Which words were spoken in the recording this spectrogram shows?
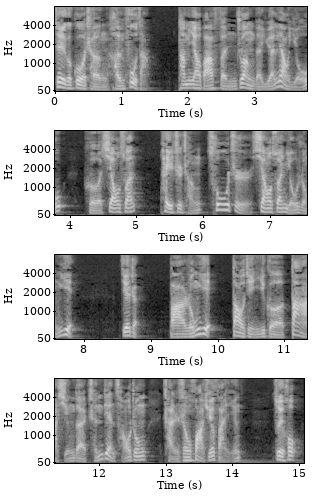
这个过程很复杂，他们要把粉状的原料油和硝酸。配制成粗制硝酸油溶液，接着把溶液倒进一个大型的沉淀槽中，产生化学反应，最后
